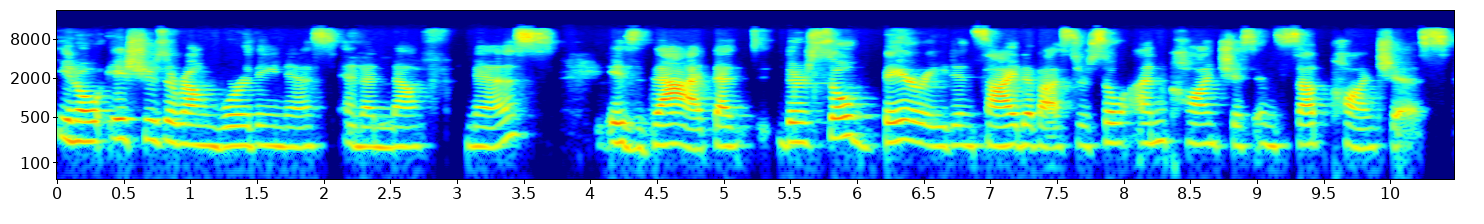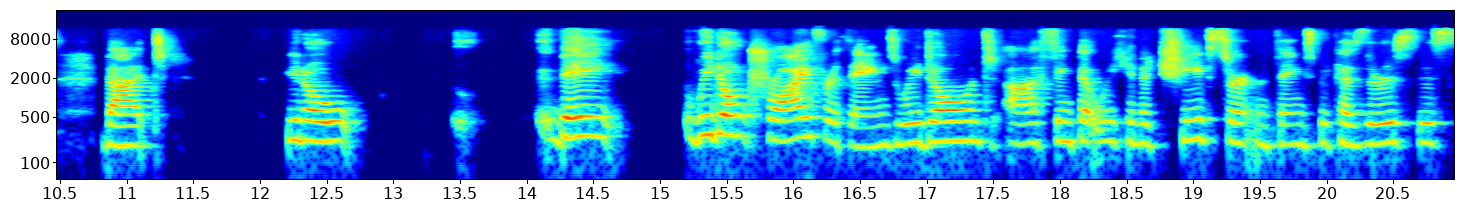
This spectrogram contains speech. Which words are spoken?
you know issues around worthiness and enoughness is that that they're so buried inside of us they're so unconscious and subconscious that you know they we don't try for things. We don't uh, think that we can achieve certain things because there is this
